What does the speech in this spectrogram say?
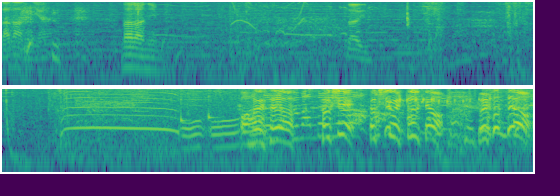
난 아니야. 난 아님. 나 이- 오오 어, 형, 형, 그만 혹시 놀려. 혹시 왜 이러세요? 왜 이러세요?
